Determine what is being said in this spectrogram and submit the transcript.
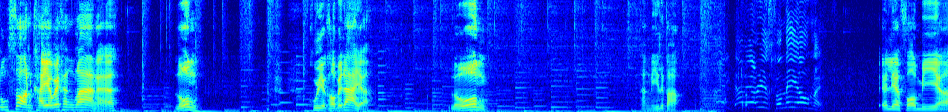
ลุงซ่อนใครเอาไว้ข้างล่างอะลุง คุยกับเขาไม่ได้เหรอ ลุง ทางนี้หรือเปล่า That area's for me only. เอเรียฟอร์มีเหรอ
